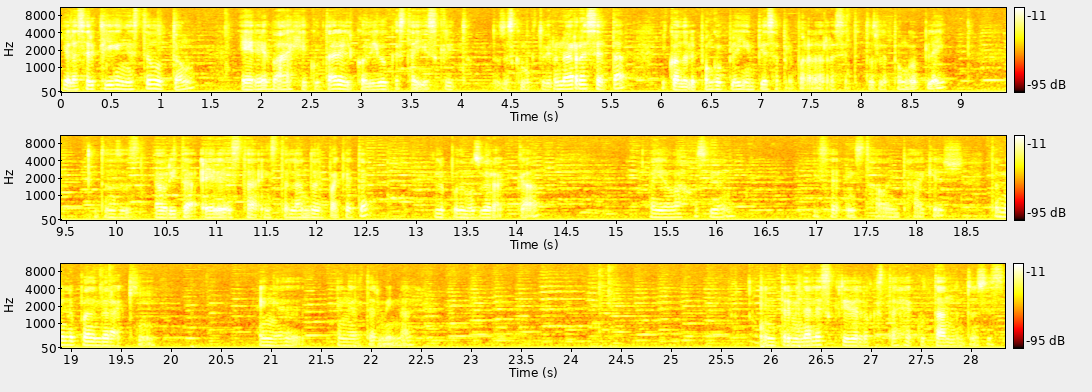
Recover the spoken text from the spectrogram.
y al hacer clic en este botón R va a ejecutar el código que está ahí escrito. Entonces como que tuviera una receta y cuando le pongo play empieza a preparar la receta. Entonces le pongo play. Entonces ahorita R está instalando el paquete. Lo podemos ver acá ahí abajo si ven dice install in package también lo pueden ver aquí en el, en el terminal. En el terminal escribe lo que está ejecutando entonces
